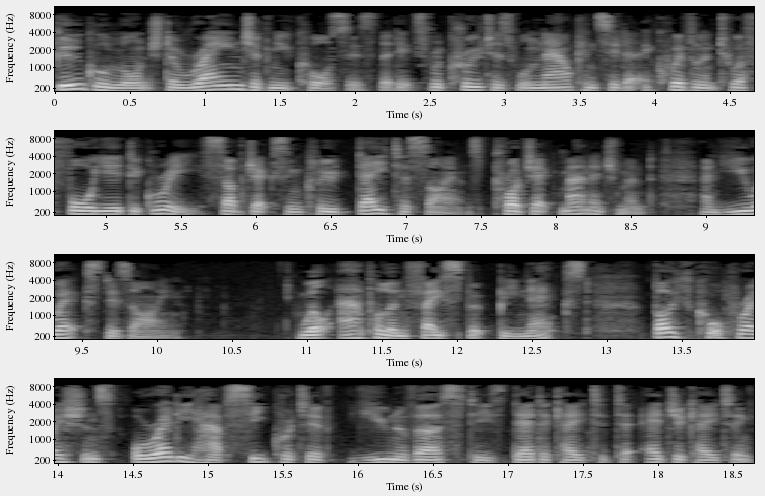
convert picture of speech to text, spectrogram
Google launched a range of new courses that its recruiters will now consider equivalent to a four-year degree. Subjects include data science, project management, and UX design. Will Apple and Facebook be next? both corporations already have secretive universities dedicated to educating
